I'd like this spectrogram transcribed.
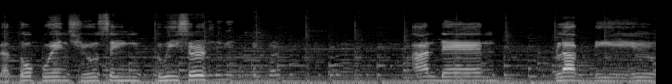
the two points using tweezer and then plug the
